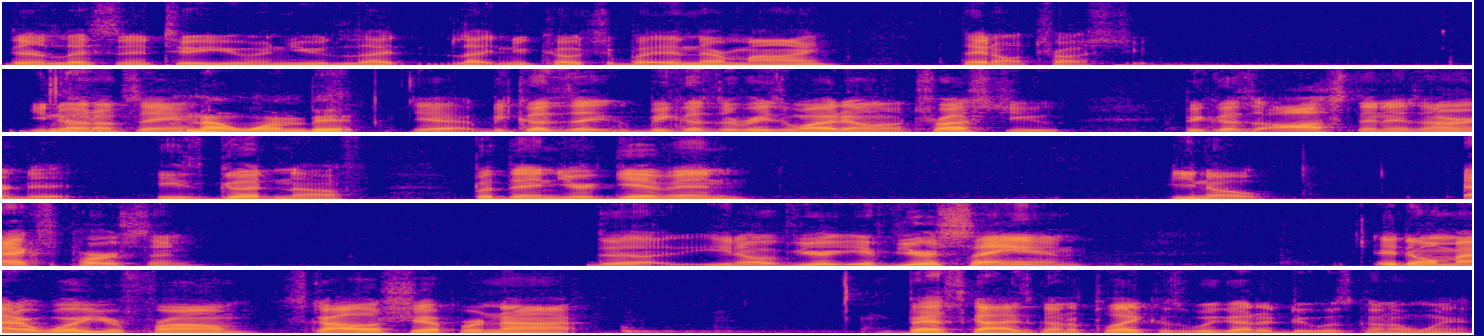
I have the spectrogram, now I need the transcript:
they're listening to you and you let letting you coach you, but in their mind they don't trust you. You know Not- what I'm saying? Not one bit. Yeah, because they, because the reason why they don't trust you because Austin has earned it. He's good enough, but then you're giving, you know, X person. The you know if you're if you're saying it don't matter where you're from, scholarship or not, best guy's going to play because we got to do what's going to win.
